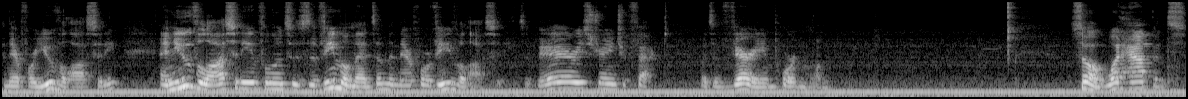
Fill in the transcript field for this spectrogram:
and therefore u velocity. And u velocity influences the v momentum, and therefore v velocity. It's a very strange effect, but it's a very important one. So what happens?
